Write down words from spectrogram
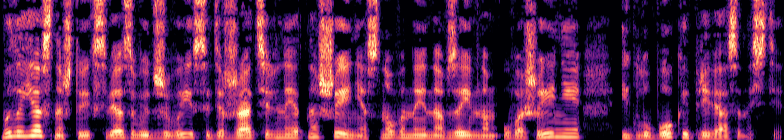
Было ясно, что их связывают живые содержательные отношения, основанные на взаимном уважении и глубокой привязанности.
